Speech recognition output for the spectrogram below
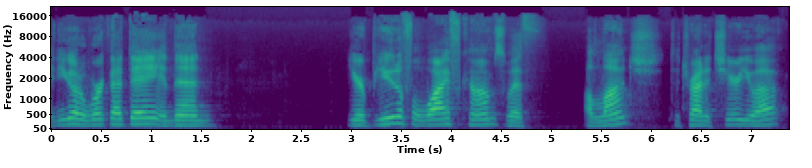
And you go to work that day, and then your beautiful wife comes with a lunch to try to cheer you up.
